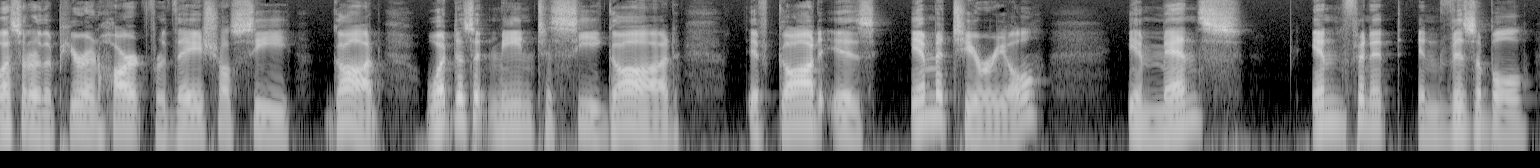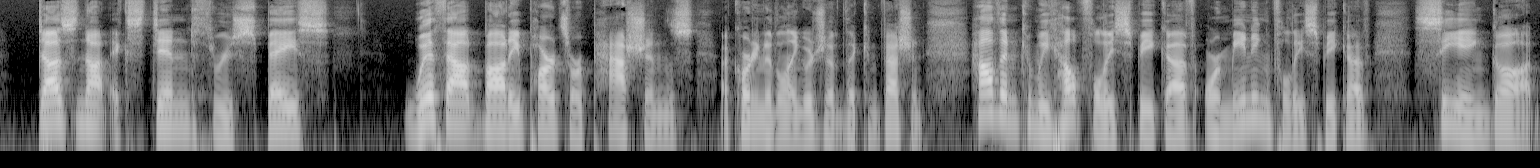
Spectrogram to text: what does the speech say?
Blessed are the pure in heart, for they shall see God. What does it mean to see God if God is immaterial, immense, infinite, invisible, does not extend through space, without body parts or passions, according to the language of the confession? How then can we helpfully speak of or meaningfully speak of seeing God?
